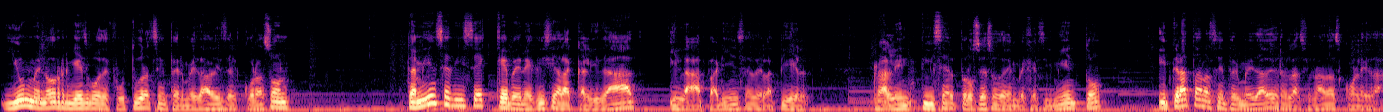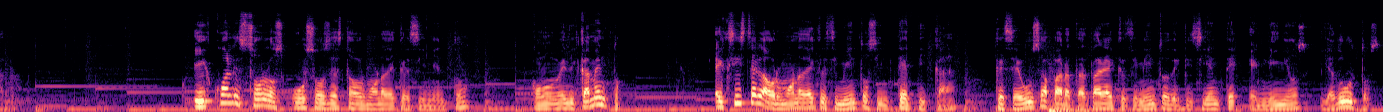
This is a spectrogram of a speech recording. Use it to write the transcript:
y un menor riesgo de futuras enfermedades del corazón. También se dice que beneficia la calidad y la apariencia de la piel, ralentiza el proceso de envejecimiento y trata las enfermedades relacionadas con la edad. ¿Y cuáles son los usos de esta hormona de crecimiento? como medicamento. Existe la hormona de crecimiento sintética que se usa para tratar el crecimiento deficiente en niños y adultos.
